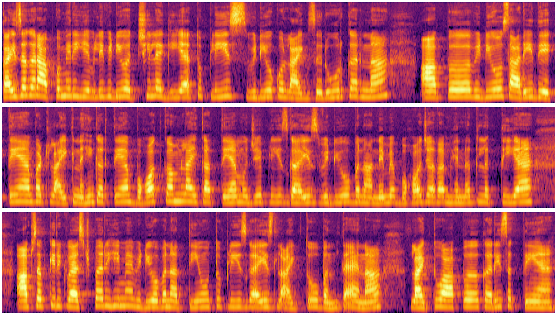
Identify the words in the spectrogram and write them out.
गाइज़ अगर आपको मेरी ये वाली वीडियो अच्छी लगी है तो प्लीज़ वीडियो को लाइक ज़रूर करना। आप वीडियो सारी देखते हैं बट लाइक नहीं करते हैं, बहुत कम लाइक आते हैं मुझे। प्लीज़ गाइस वीडियो बनाने में बहुत ज़्यादा मेहनत लगती है। आप सबकी रिक्वेस्ट पर ही मैं वीडियो बनाती हूँ तो प्लीज़ गाइस लाइक तो बनता है ना। लाइक तो आप कर ही सकते हैं।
